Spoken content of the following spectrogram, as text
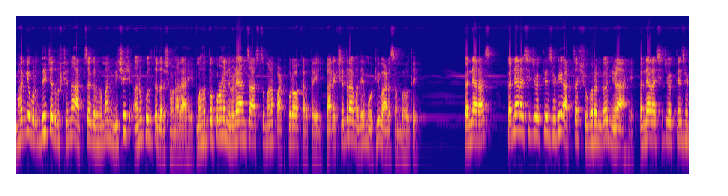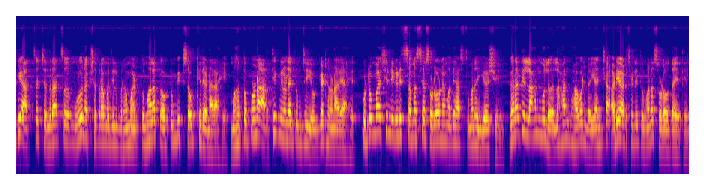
भाग्य वृद्धीच्या दृष्टीनं आजचं ग्रहमान विशेष अनुकूलता दर्शवणार आहे. महत्त्वपूर्ण निर्णयांचा आज तुम्हाला पाठपुरावा करता येईल. कार्यक्षेत्रामध्ये मोठी वाढ संभवते. कन्या रास कन्या राशीच्या व्यक्तींसाठी आजचा शुभ रंग निळा आहे. कन्या राशीच्या व्यक्तींसाठी आजचं चंद्राचं मूळ नक्षत्रामधील भ्रमण तुम्हाला कौटुंबिक सौख्य देणार आहे. महत्त्वपूर्ण आर्थिक निर्णय तुमचे योग्य ठरणारे आहेत. कुटुंबाशी निगडीत समस्या सोडवण्यामध्ये आज तुम्हाला यश येईल. घरातील लहान मुलं लहान भावंड यांच्या अडीअडचणी तुम्हाला सोडवता येतील.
